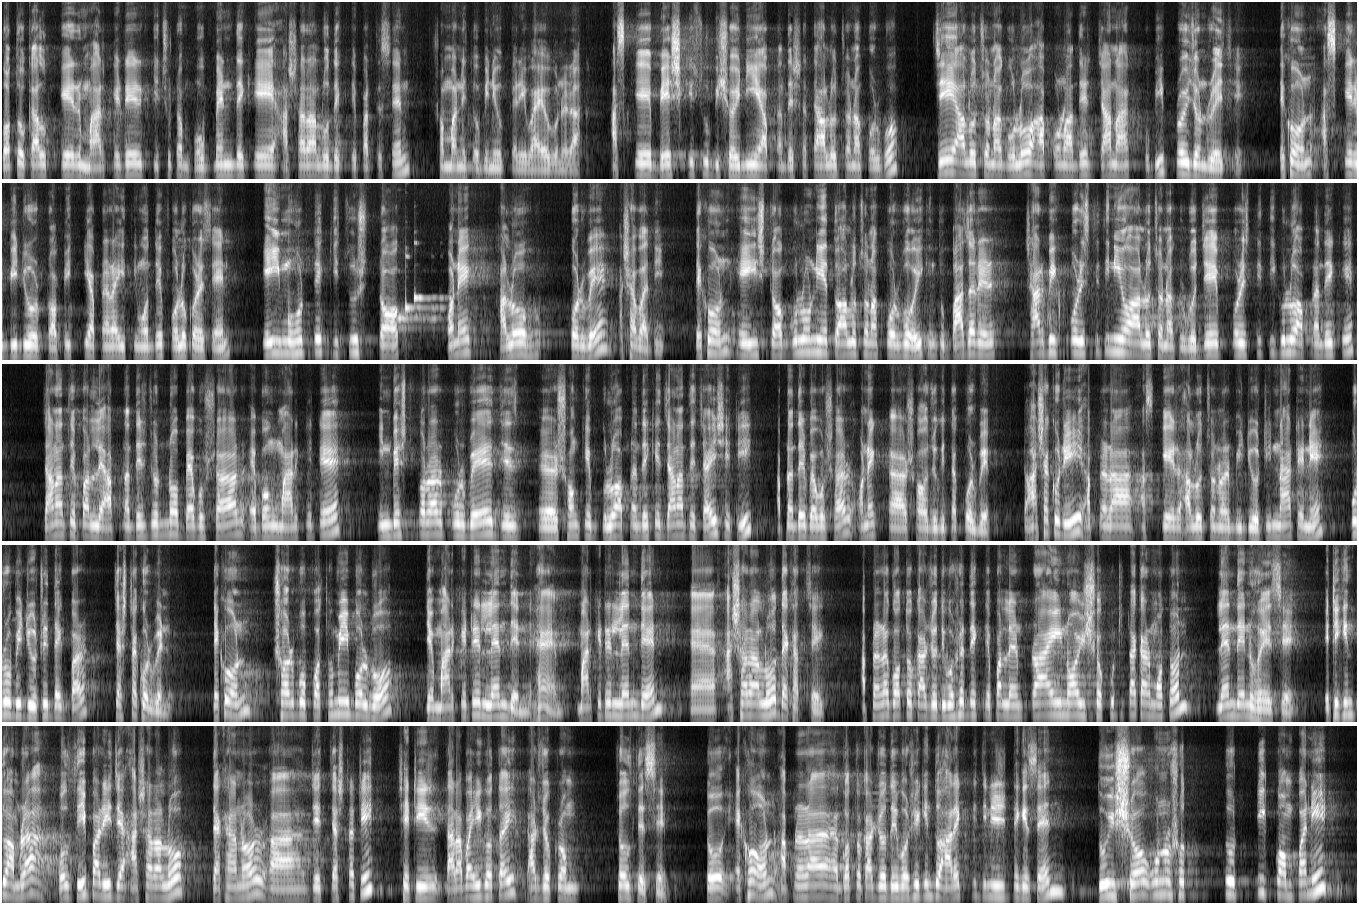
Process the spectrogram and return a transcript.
গতকালকের মার্কেটের কিছুটা মুভমেন্ট দেখে আশার আলো দেখতে পারতেছেন সম্মানিত বিনিয়োগকারী ভাই বোনেরা। আজকে বেশ কিছু বিষয় নিয়ে আপনাদের সাথে আলোচনা করব। যে আলোচনাগুলো আপনাদের জানা খুবই প্রয়োজন রয়েছে। দেখুন, আজকের ভিডিওর টপিকটি আপনারা ইতিমধ্যে ফলো করেছেন? এই মুহূর্তে কিছু স্টক অনেক ভালো করবে আশাবাদী। দেখুন, এই স্টকগুলো নিয়ে তো আলোচনা করবই, কিন্তু বাজারের সার্বিক পরিস্থিতি নিয়েও আলোচনা করব। যে পরিস্থিতিগুলো আপনাদেরকে জানাতে পারলে আপনাদের জন্য ব্যবসার এবং মার্কেটে ইনভেস্ট করার পূর্বে যে সংক্ষেপগুলো আপনাদেরকে জানাতে চাই, সেটি আপনাদের ব্যবসার অনেক সহযোগিতা করবে। তো আশা করি আপনারা আজকের আলোচনার ভিডিওটি না টেনে পুরো ভিডিওটি দেখবার চেষ্টা করবেন। দেখুন, সর্বপ্রথমেই বলব যে মার্কেটের লেনদেন হ্যাঁ মার্কেটের লেনদেন আশার আলো দেখাচ্ছে। আপনারা গত কার্য দিবসে দেখতে পারলেন, প্রায় নয়শো কোটি টাকার মতন লেনদেন হয়েছে। এটি কিন্তু আমরা বলতেই পারি যে আশার আলো দেখানোর যে চেষ্টাটি, সেটির ধারাবাহিকতায় কার্যক্রম চলতেছে। তো এখন আপনারা গত কার্য দিবসে কিন্তু আরেকটি জিনিস দেখেছেন, দুইশো উনসত্তরটি কোম্পানি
